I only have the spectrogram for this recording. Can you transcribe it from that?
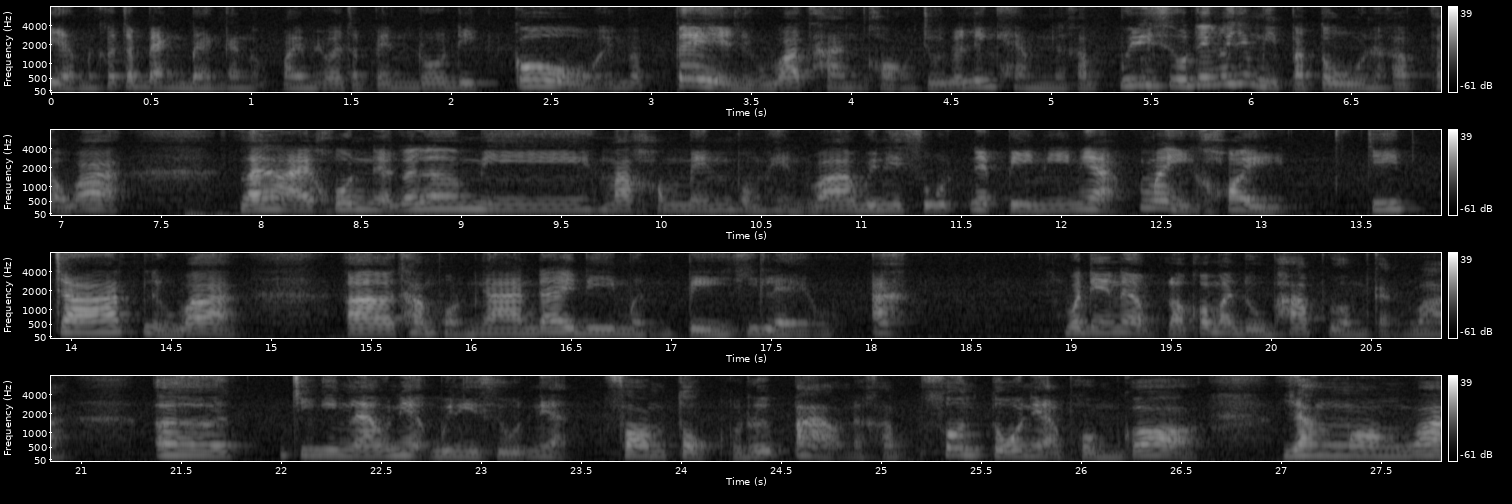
ลี่ยมันก็จะแบ่งๆกันออกไป ไม่ว่าจะเป็นโรดิโกเอ็มบัปเป้หรือว่าทางของจูดเบลลิงแฮมนะครับวินิซูสเนี่ยก็ยังมีประตูนะครับ แต่ว่าหลายๆ คนเนี่ยก็เริ่มมีมาคอมเมนต์ผมเห็นว่าวินิซูสในปีนี้เนี่ยไม่ค่อยจี๊ดจ๊าดหรือว่าเอ่อทำผลงานได้ดีเหมือนปีที่แล้วอะวันนี้เนี่ยเราก็มาดูภาพรวมกันว่า เออจริง ๆ แล้วเนี่ยวินิซูสเนี่ยฟอร์มตกหรือเปล่านะครับ ส่วนตัวเนี่ยผมก็ยังมองว่า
